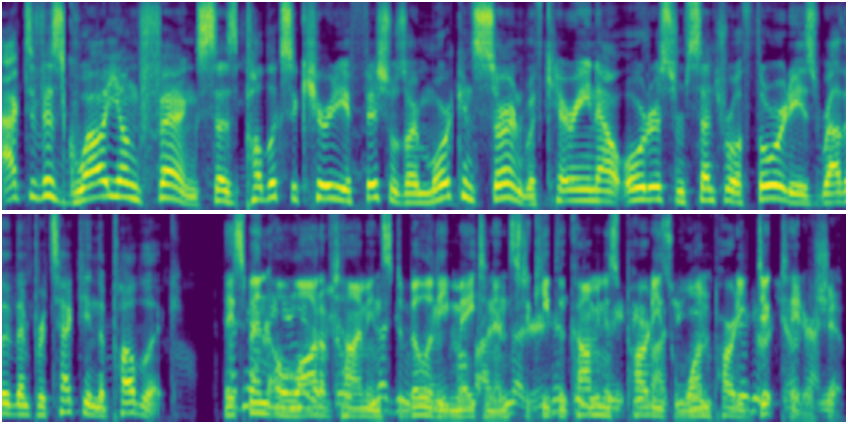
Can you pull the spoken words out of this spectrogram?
Activist Guo Yongfeng says public security officials are more concerned with carrying out orders from central authorities rather than protecting the public. They spend a lot of time in stability maintenance to keep the Communist Party's one party dictatorship.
